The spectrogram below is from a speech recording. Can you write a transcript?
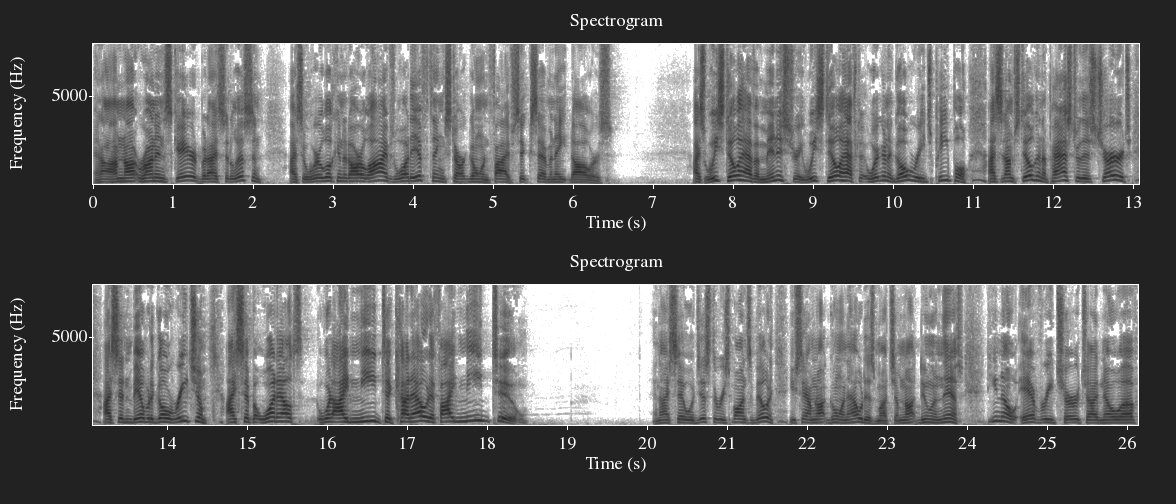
And I'm not running scared, but I said, listen, I said, we're looking at our lives. What if things start going five, six, seven, eight dollars? I said, we still have a ministry. We still have to, we're going to go reach people. I said, I'm still going to pastor this church. I said, and be able to go reach them. I said, but what else would I need to cut out if I need to? And I said, well, just the responsibility. You say, I'm not going out as much. I'm not doing this. Do you know every church I know of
